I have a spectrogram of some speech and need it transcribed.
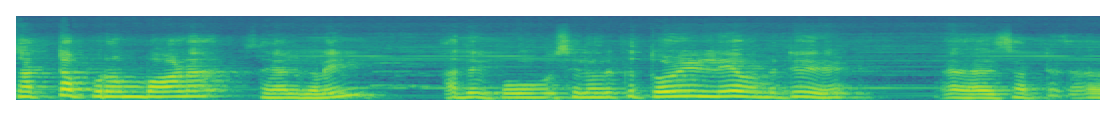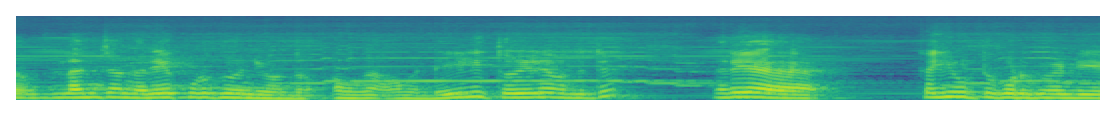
சட்டப்புறம்பான செயல்களை அது இப்போது சிலருக்கு தொழிலே வந்துட்டு சட்ட லஞ்சம் நிறைய கொடுக்க வேண்டி வந்துடும் அவங்க அவங்க டெய்லி தொழிலே வந்துட்டு நிறைய கைவிட்டு கொடுக்க வேண்டிய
